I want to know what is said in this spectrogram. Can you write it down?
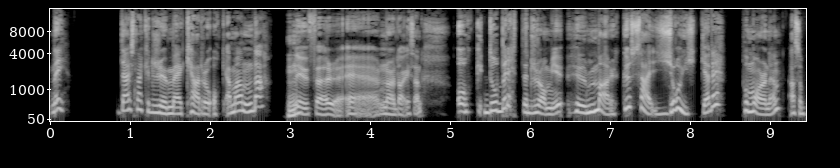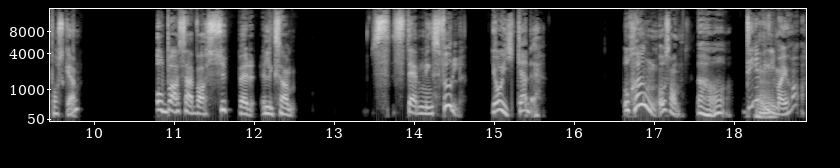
nej, där snackade du med Karo och Amanda Mm. nu för eh, några dagar sedan. Och då berättade de ju hur Marcus så här jojkade på morgonen, alltså påsken. Och bara så här var super, liksom, stämningsfull. Jojkade. Och sjöng och sånt. Jaha. Det vill Mm. man ju ha,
